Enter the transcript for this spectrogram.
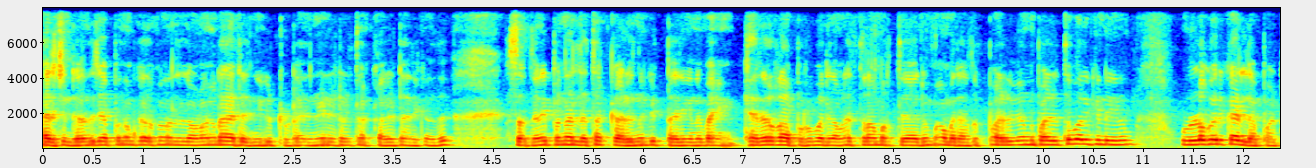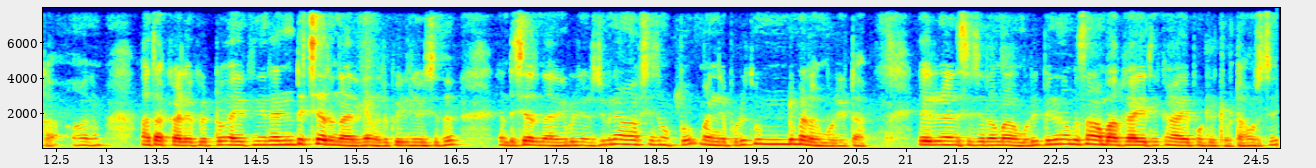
അരച്ചിട്ടുണ്ടായിരുന്നു അപ്പോൾ നമുക്ക് അതൊക്കെ നല്ലോണം അങ്ങോട്ട് അരഞ്ഞ് കിട്ടും കേട്ടോ അതിന് വേണ്ടിയിട്ട് ഒരു തക്കാളി ഇട്ട് അരക്കുന്നത് സത്യം ഇപ്പം നല്ല തക്കാളി ഒന്നും കിട്ടാനിങ്ങനെ ഭയങ്കര റബ്ബർ പോലെ നമ്മൾ എത്ര അമർത്തിയാലും അമരാതെ പഴുകുന്ന പഴുത്ത പറിക്കണ്ടെങ്കിലും ഉള്ളൊക്കെ ഒരു കല്ലപ്പാട്ട. അങ്ങനെ ആ തക്കാളിയൊക്കെ ഇട്ടു. അതിലേക്ക് ഞാൻ രണ്ട് ചെറുനാരിക്കാണ് ഒരു പിഴിഞ്ഞ് വെച്ചത് രണ്ട് ചെറുനാരങ്ങ പിഴിഞ്ഞ് വെച്ചു പിന്നെ ആവശ്യത്തിന് ഉപ്പ് മഞ്ഞൾപ്പൊടി തുണ്ടും മുളകും പൊടി ഇട്ടാ. എരിവിനനുസരിച്ചുള്ള മുളകും പൊടി. പിന്നെ നമ്മൾ സാമ്പാർ കായത്തിൽ കായപ്പൊടി ഇട്ടു കേട്ടോ കുറച്ച്.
